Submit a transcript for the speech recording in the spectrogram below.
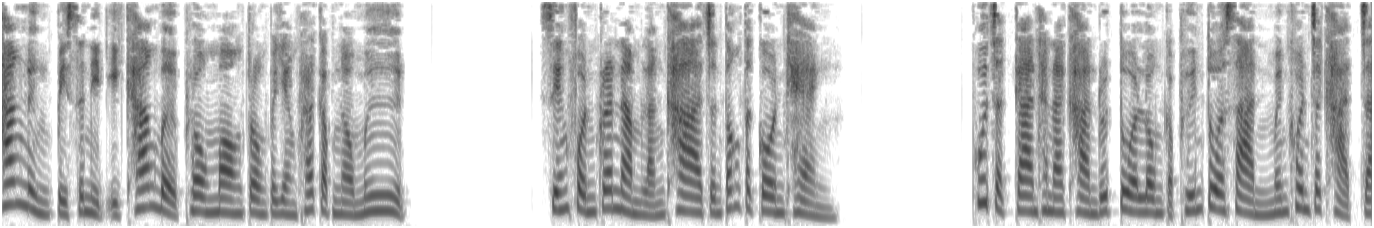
ข้างหนึ่งปิดสนิทอีกข้างเบิกโพลงมองตรงไปยังพระกับเงามืด เสียงฝนกระหน่ำหลังคาจนต้องตะโกนแข่ง ผู้จัดการธนาคารรุดตัวลงกับพื้นตัวสั่นเหมือนคนจะขาดใจ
